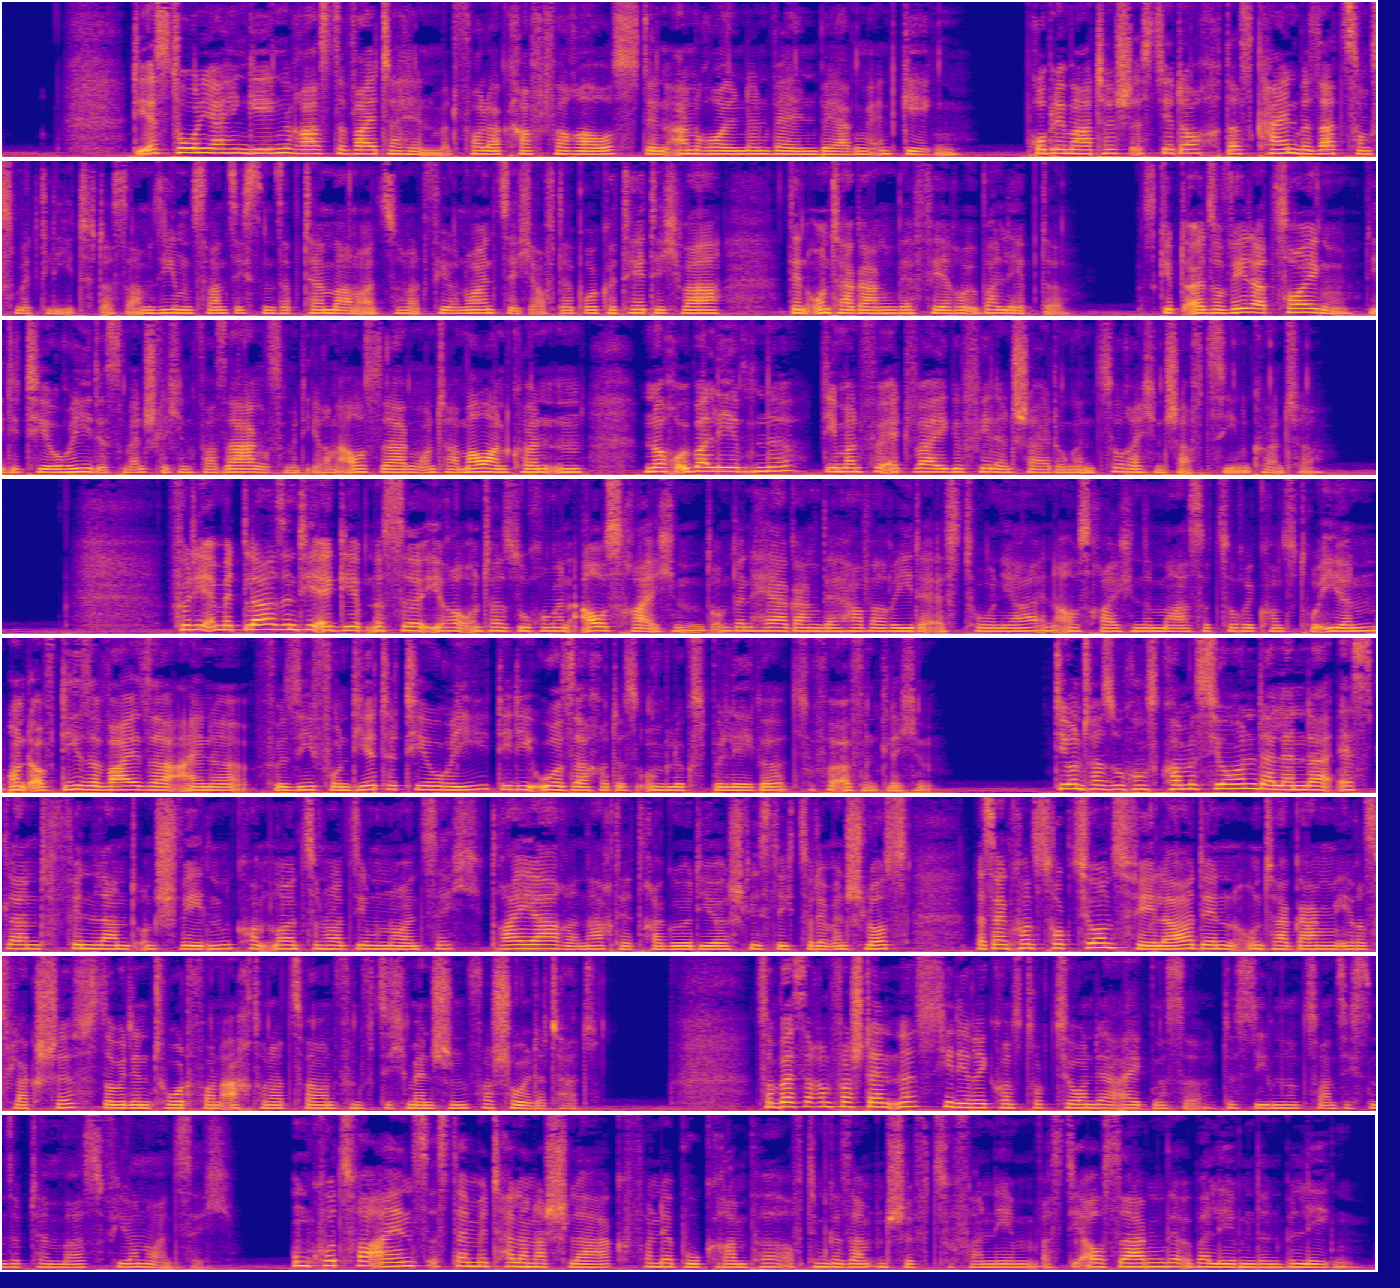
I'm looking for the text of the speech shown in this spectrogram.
Die Estonia hingegen raste weiterhin mit voller Kraft voraus den anrollenden Wellenbergen entgegen. Problematisch ist jedoch, dass kein Besatzungsmitglied, das am 27. September 1994 auf der Brücke tätig war, den Untergang der Fähre überlebte. Es gibt also weder Zeugen, die die Theorie des menschlichen Versagens mit ihren Aussagen untermauern könnten, noch Überlebende, die man für etwaige Fehlentscheidungen zur Rechenschaft ziehen könnte. Für die Ermittler sind die Ergebnisse ihrer Untersuchungen ausreichend, um den Hergang der Havarie der Estonia in ausreichendem Maße zu rekonstruieren und auf diese Weise eine für sie fundierte Theorie, die die Ursache des Unglücks belege, zu veröffentlichen. Die Untersuchungskommission der Länder Estland, Finnland und Schweden kommt 1997, drei Jahre nach der Tragödie, schließlich zu dem Entschluss, dass ein Konstruktionsfehler den Untergang ihres Flaggschiffs sowie den Tod von 852 Menschen verschuldet hat. Zum besseren Verständnis hier die Rekonstruktion der Ereignisse des 27. September 94. Um kurz vor eins ist ein metallerner Schlag von der Bugrampe auf dem gesamten Schiff zu vernehmen, was die Aussagen der Überlebenden belegen.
